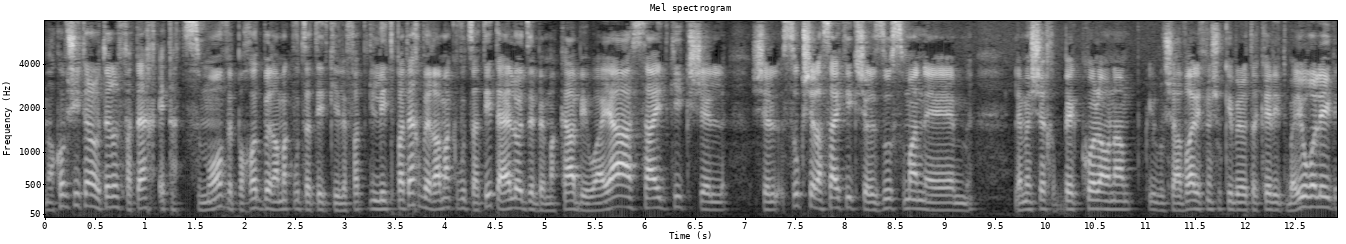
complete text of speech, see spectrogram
מקום שייתן לו יותר לפתח את עצמו ופחות ברמה קבוצתית, כי לפת... להתפתח ברמה קבוצתית היה לו את זה במכבי, הוא היה sidekick של, של, סוג של ה sidekick של זוסמן אה, למשך, בכל העונה, כאילו שעברה לפני שהוא קיבל יותר קרדיט ביורוליג,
